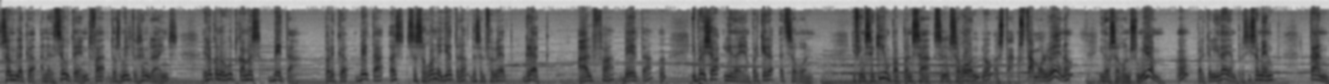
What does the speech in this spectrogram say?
sembla que en el seu temps, fa 2.300 anys, era conegut com es beta, perquè beta és la segona lletra de l'alfabet grec, alfa, beta, eh? i per això li deien, perquè era el segon. I fins aquí un pot pensar, si el segon no? està, està molt bé, no? I del segon s'ho mirem, eh? perquè li deien precisament tant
